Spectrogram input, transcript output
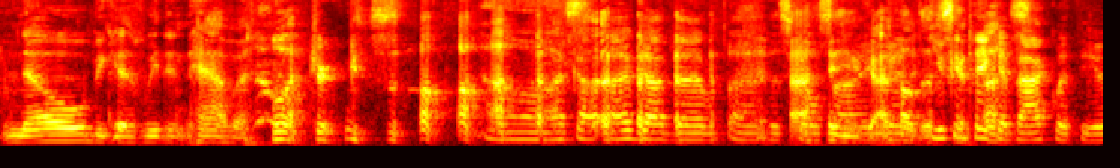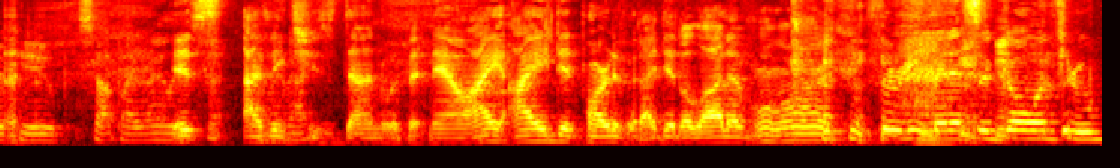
no because we didn't have an electric saw. Oh, I've got, I've got the uh, the skill saw. You You, got can- all the you can take it back with you if you stop by Riley's. It's. I think she's done with it now. I I did part of it. I did a lot of thirty minutes of going through,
